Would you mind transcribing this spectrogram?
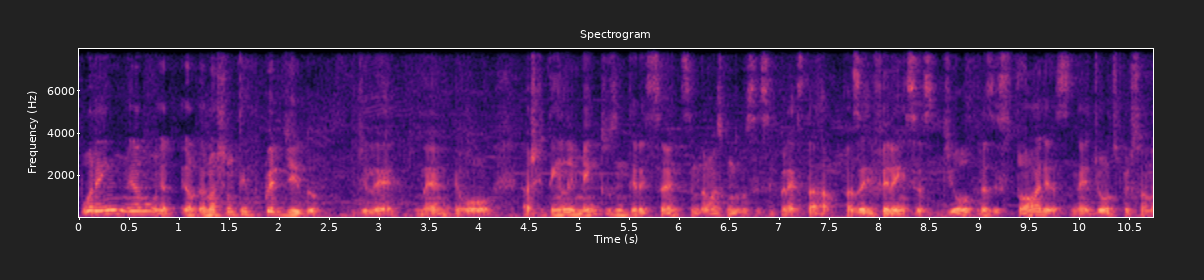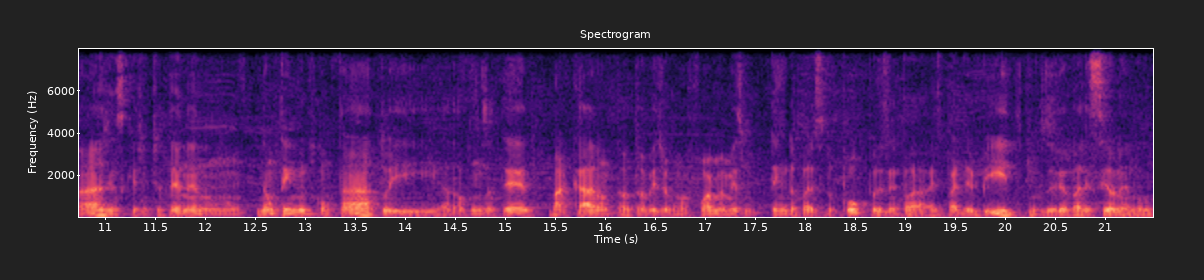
porém eu não, eu, eu não achei um tempo perdido de ler, né? Eu, eu acho que tem elementos interessantes, ainda mais quando você se presta a fazer referências de outras histórias, né? De outros personagens que a gente até né, não, não, tem muito contato e alguns até marcaram, tal, talvez de alguma forma, mesmo tendo aparecido pouco, por exemplo, a Spider-Beat, que inclusive apareceu, né? No,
